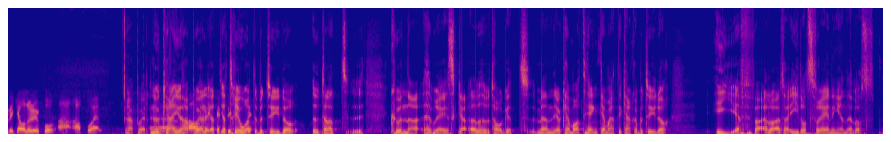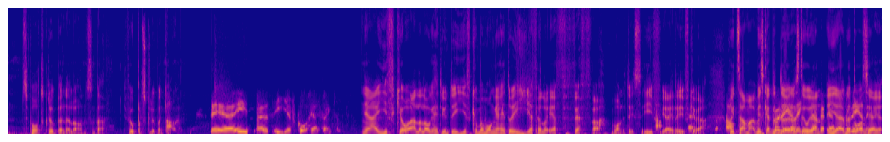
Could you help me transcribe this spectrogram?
vilka håller du på? Hapoel. Hapoel. Nu kan ju Hapoel, jag, jag tror att det betyder utan att eh, kunna hebreiska överhuvudtaget. Men jag kan bara tänka mig att det kanske betyder IF, eller alltså idrottsföreningen eller sportklubben eller något sånt där. Fotbollsklubben kanske. Ja, det är Israels IFK helt enkelt. Ja, IFK. Alla lag heter ju inte IFK, men många heter IF eller FF va? vanligtvis. IF, ja, eller IFK, ja. Skitsamma. Vi ska inte döda historien. En jävligt bra serie.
